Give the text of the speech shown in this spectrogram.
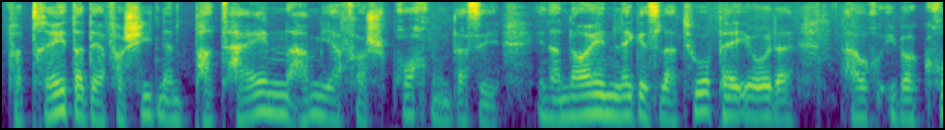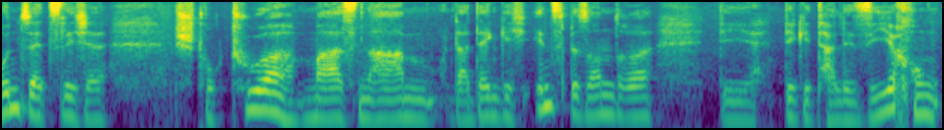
Vertreter der verschiedenen Parteien haben ja versprochen, dass sie in der neuen Legislaturperiode auch über grundsätzliche Strukturmaßnahmen, und da denke ich insbesondere die Digitalisierung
